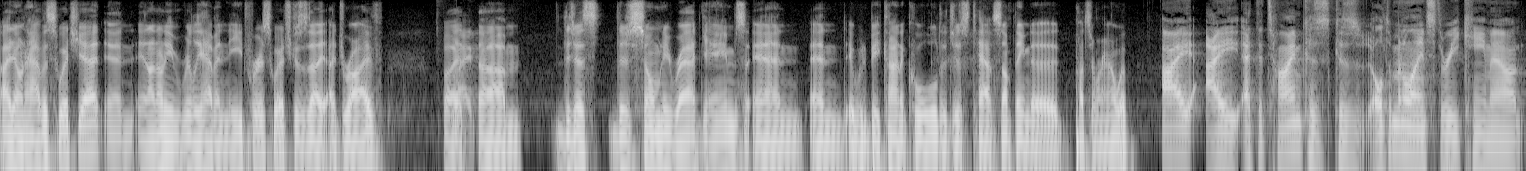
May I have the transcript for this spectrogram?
I don't have a Switch yet, and, and I don't even really have a need for a Switch because I, I drive. But Right. um, just there's so many rad games, and and it would be kind of cool to just have something to putz around with. I I at the time because because Ultimate Alliance three came out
